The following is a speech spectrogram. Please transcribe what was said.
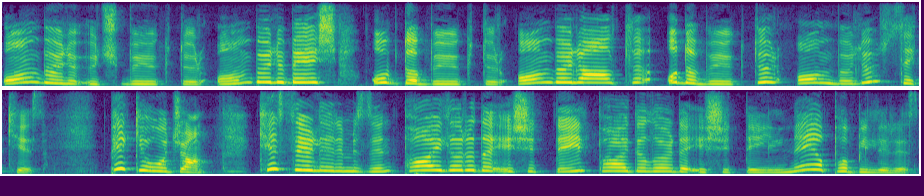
10 bölü 3 büyüktür 10 bölü 5. O da büyüktür 10 bölü 6. O da büyüktür 10 bölü 8. Peki hocam kesirlerimizin payları da eşit değil paydaları da eşit değil. Ne yapabiliriz?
